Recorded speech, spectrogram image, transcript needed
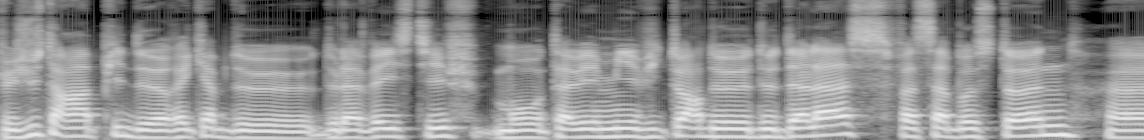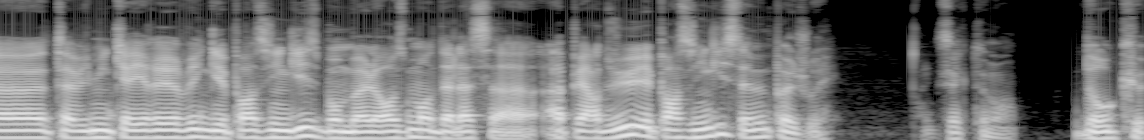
Fais juste un rapide récap de, de la veille, Steve. Bon, t'avais mis victoire de, de, Dallas face à Boston. Euh, t'avais mis Kyrie Irving et Porzingis. Bon, malheureusement, Dallas a, a perdu et Porzingis n'a même pas joué. Exactement. Donc,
